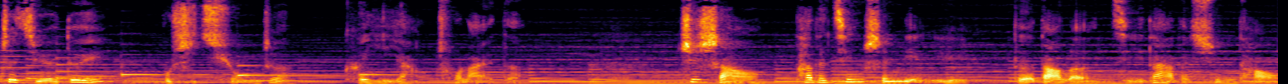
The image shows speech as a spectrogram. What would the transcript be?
这绝对不是穷着可以养出来的，至少他的精神领域。得到了极大的熏陶。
